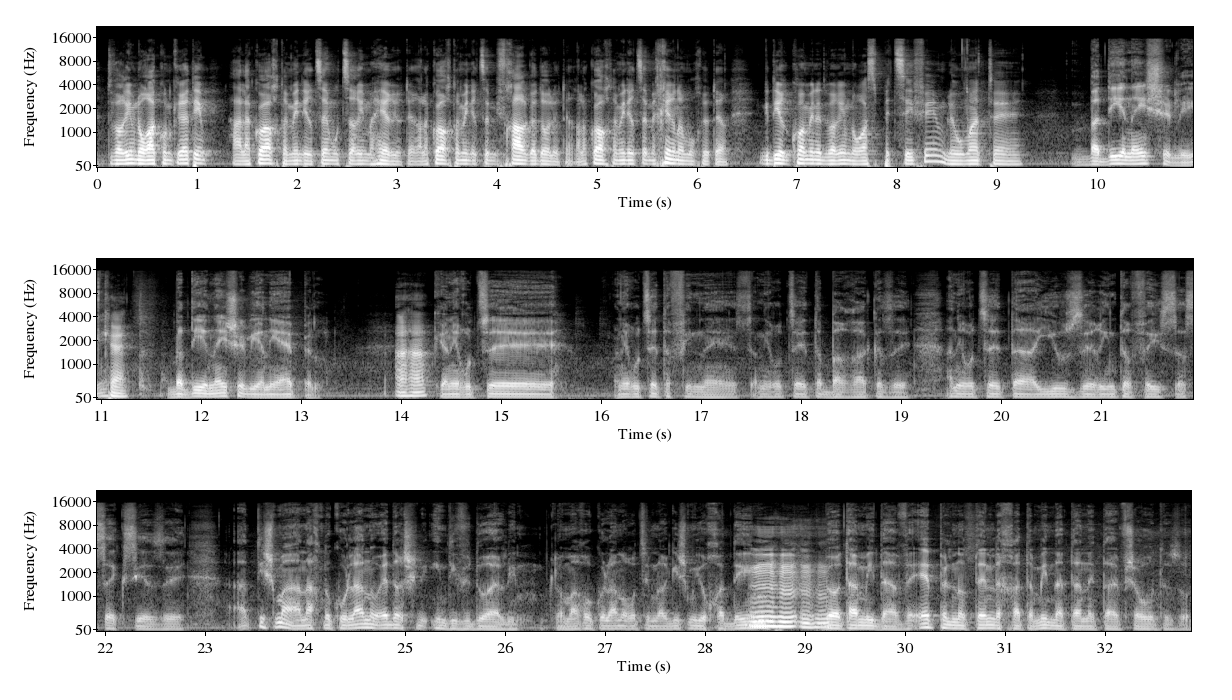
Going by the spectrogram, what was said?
דברים נורא קונקרטיים. הלקוח תמיד ירצה מוצרים מהר יותר, הלקוח תמיד ירצה מבחר גדול יותר, הלקוח תמיד ירצה מחיר נמוך יותר. הגדיר כל מיני דברים נורא ספציפיים, לעומת... ב-DNA שלי, כן. ב-DNA שלי אני אפל. Aha. כי אני רוצה, אני רוצה את ה finesse, אני רוצה את הברק הזה, אני רוצה את ה user interface הסקסי הזה. תשמע, אנחנו כולנו עדר של אינדיבידואלים. כלומר, אנחנו כולנו רוצים להרגיש מיוחדים mm-hmm, mm-hmm. באותה מידה, ואפל נותן לך, תמיד נתן את האפשרות הזאת.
